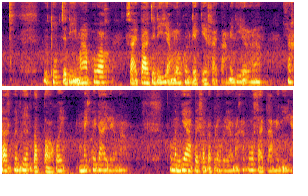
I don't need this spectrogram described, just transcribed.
ำ YouTube จะดีมาก เพราะว่าสายตาจะดีอย่างเราคนแก่ๆสายตาไม่ดีแล้วนะนะคะ เพื่อนๆตัดต่อก็ไม่ค่อยได้แล้วนะ เพราะมันยากไปสำหรับเราแล้วนะคะ เพราะาสายตาไม่ดีไง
